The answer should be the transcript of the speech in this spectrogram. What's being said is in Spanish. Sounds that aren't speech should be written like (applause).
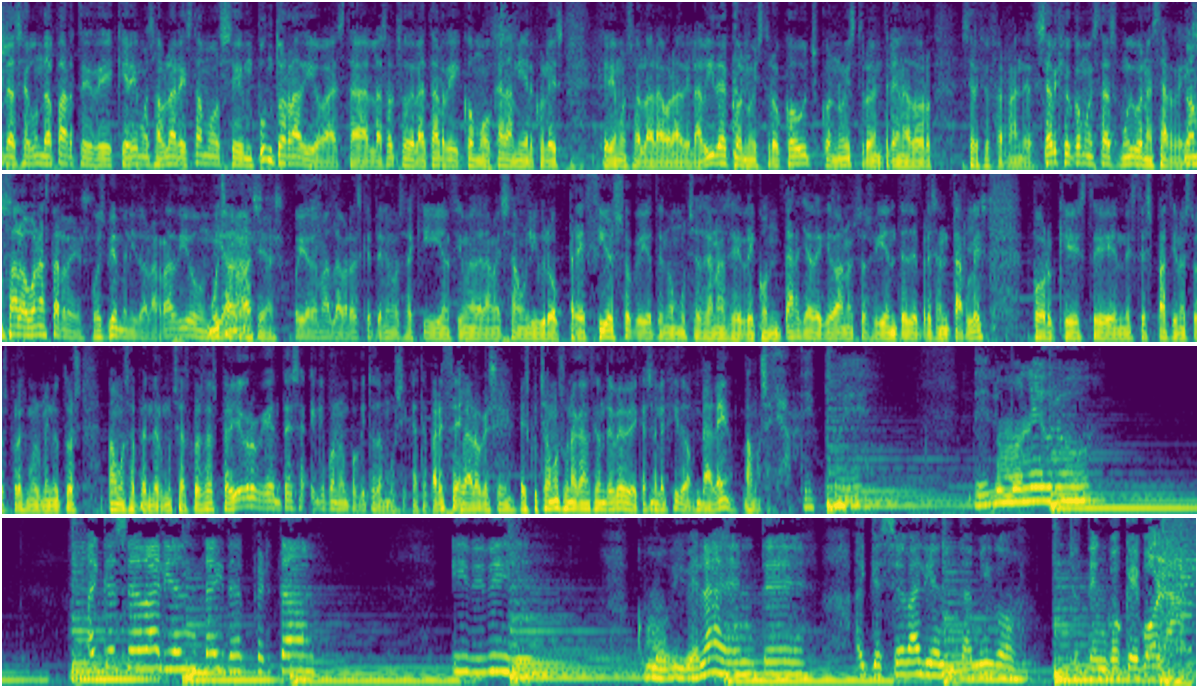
aquí la segunda parte de Queremos hablar. Estamos en Punto Radio hasta las 8 de la tarde y como cada miércoles queremos hablar ahora de la vida con nuestro coach, con nuestro entrenador Sergio Fernández. Sergio, ¿cómo estás? Muy buenas tardes. Gonzalo, buenas tardes. Pues bienvenido a la radio. Un Muchas día más. gracias. Hoy además la verdad es que tenemos aquí encima de la mesa un libro precioso que yo tengo muchas ganas de, de contar ya de qué va a nuestros oyentes, de presentarles, porque este, en este espacio, en estos próximos minutos, vamos a aprender muchas cosas. Pero yo creo que antes hay que poner un poquito de música, ¿te parece? Claro que sí. Escuchamos una canción de Bebe que has elegido. Dale. Vamos allá. Después del humo negro, hay que ser valiente y despertar y vivir como vive la gente. Hay que ser valiente, amigo. Yo tengo que volar.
